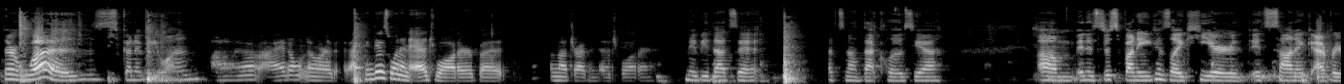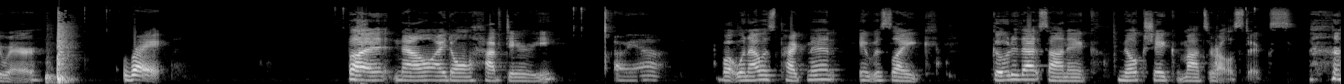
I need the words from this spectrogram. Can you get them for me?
there was gonna be one. I don't, I don't know where. I think there's one in Edgewater, but I'm not driving to Edgewater. Maybe that's it. That's not that close, yeah. Um, and it's just funny because like here it's Sonic everywhere, Right. but now I don't have dairy. Oh yeah. But when I was pregnant, it was like go to that Sonic milkshake mozzarella sticks.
